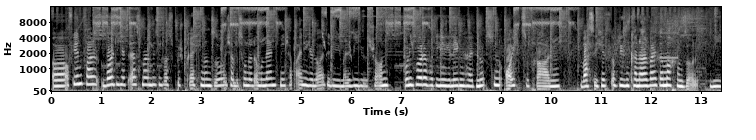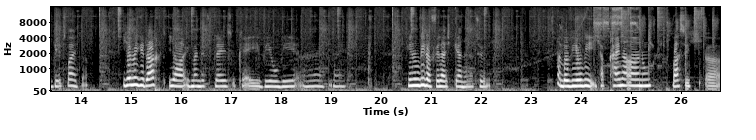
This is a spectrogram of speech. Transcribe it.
Äh, auf jeden Fall wollte ich jetzt erstmal ein bisschen was besprechen und so. Ich habe jetzt 100 Abonnenten, ich habe einige Leute, die meine Videos schauen. Und ich wollte einfach die Gelegenheit nutzen, euch zu fragen, was ich jetzt auf diesem Kanal weitermachen soll. Wie geht's weiter? Ich habe mir gedacht, ja, ich meine, Let's Plays, okay, WoW, äh, nein. Hin und wieder vielleicht gerne, natürlich. Aber WoW, ich habe keine Ahnung, was ich äh,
